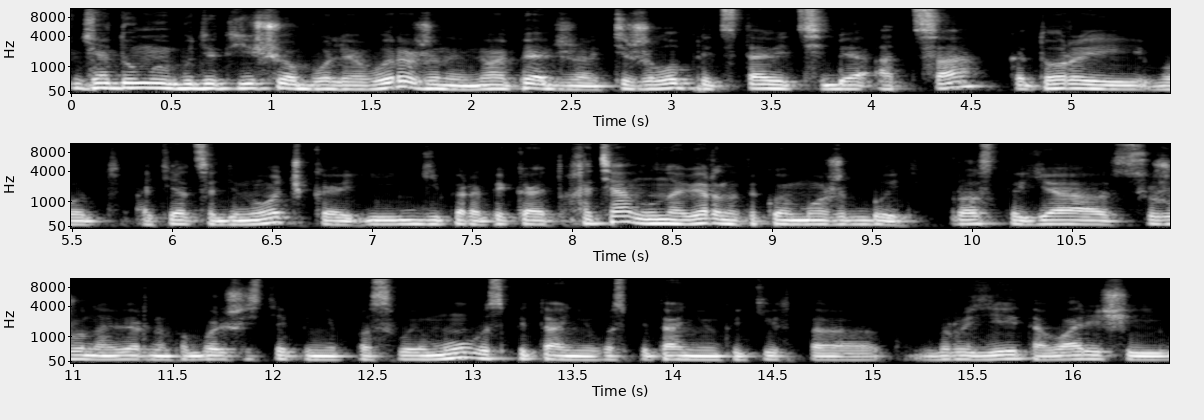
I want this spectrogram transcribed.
Я думаю, будет еще более выраженный, но опять же, тяжело представить себе отца, который вот отец-одиночка и гиперопекает. Хотя, ну, наверное, такое может быть. Просто я сужу, наверное, по большей степени по своему воспитанию, воспитанию каких-то друзей, товарищей,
